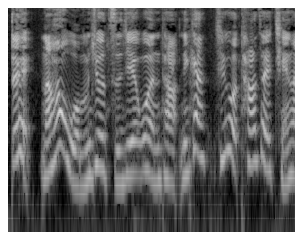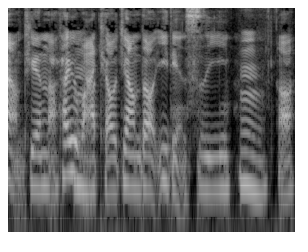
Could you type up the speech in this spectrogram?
对，然后我们就直接问他，你看，结果他在前两天呢，他又把它调降到一点四一，嗯。啊，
